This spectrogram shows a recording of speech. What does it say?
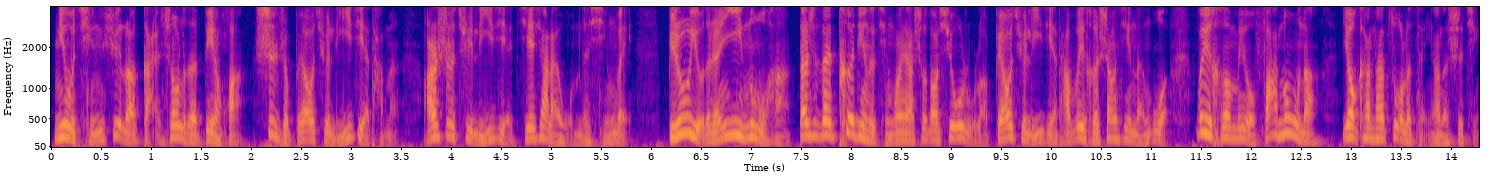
你有情绪了、感受了的变化，试着不要去理解他们，而是去理解接下来我们的行为。比如有的人易怒哈，但是在特定的情况下受到羞辱了，不要去理解他为何伤心难过，为何没有发怒呢？要看他做了怎样的事情。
